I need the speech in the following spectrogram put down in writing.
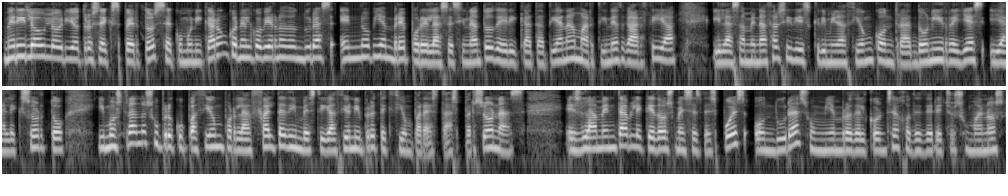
Mary Lawlor y otros expertos se comunicaron con el gobierno de Honduras en noviembre por el asesinato de Erika Tatiana Martínez García y las amenazas y discriminación contra Donny Reyes y Alex Orto y mostrando su preocupación por la falta de investigación y protección para estas personas. Es lamentable que dos meses después, Honduras, un miembro del Consejo de Derechos Humanos,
